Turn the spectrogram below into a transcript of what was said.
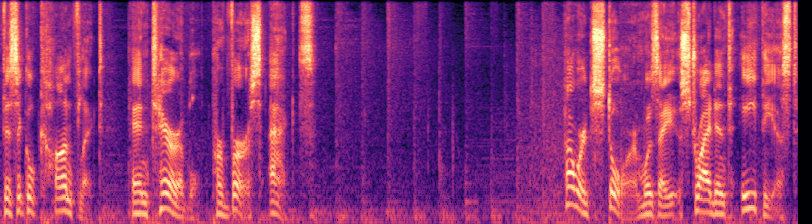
physical conflict and terrible, perverse acts. Howard Storm was a strident atheist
